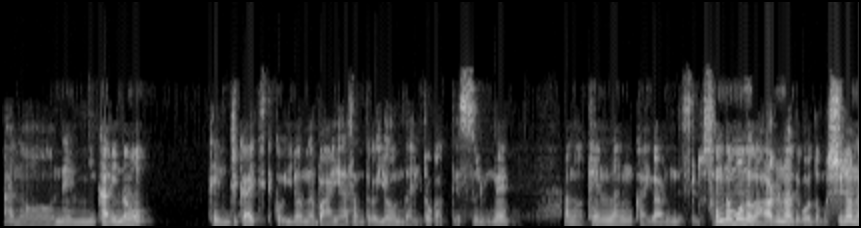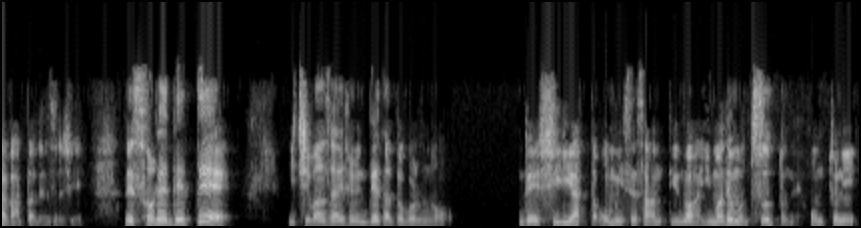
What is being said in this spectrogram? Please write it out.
あの、年2回の展示会って言ってこういろんなバイヤーさんとか読んだりとかってするね、あの展覧会があるんですけど、そんなものがあるなんてことも知らなかったですし、で、それ出て、一番最初に出たところの、で知り合ったお店さんっていうのは今でもずっとね、本当に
